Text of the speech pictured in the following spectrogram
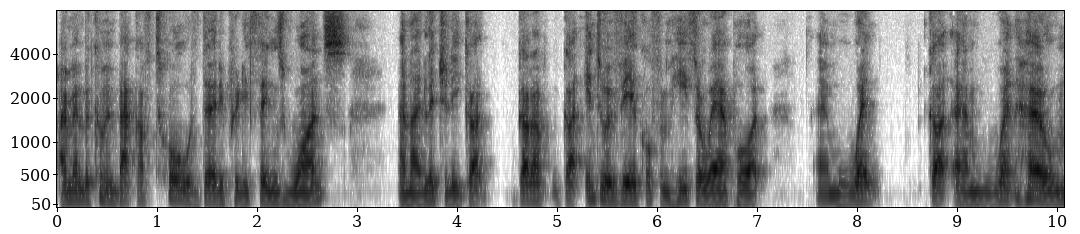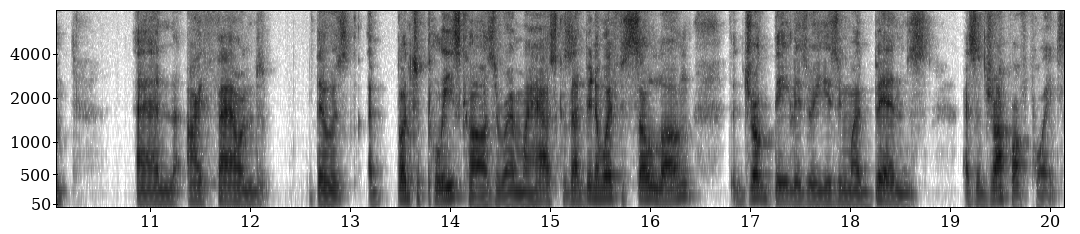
I remember coming back off tour with Dirty Pretty Things once, and I literally got got up got into a vehicle from Heathrow Airport and went got um went home and I found there was a bunch of police cars around my house because I'd been away for so long. The drug dealers were using my bins as a drop off point.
